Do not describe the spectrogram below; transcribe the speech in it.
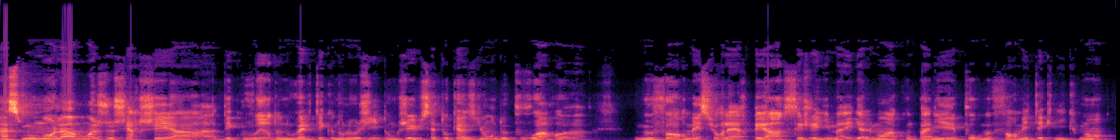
à ce moment-là, moi, je cherchais à découvrir de nouvelles technologies, donc j'ai eu cette occasion de pouvoir euh, me former sur la RPA. CGI m'a également accompagné pour me former techniquement,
